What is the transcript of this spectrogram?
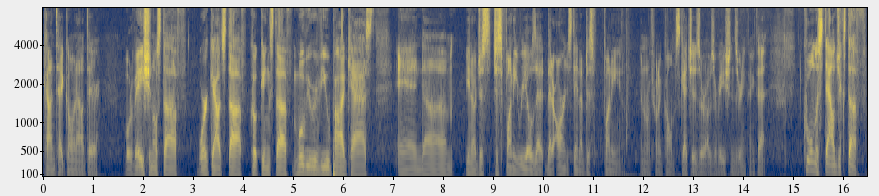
content going out there motivational stuff, workout stuff, cooking stuff, movie review podcast, and, um, you know, just, just funny reels that, that aren't stand up, just funny. I don't know if you want to call them sketches or observations or anything like that cool nostalgic stuff.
